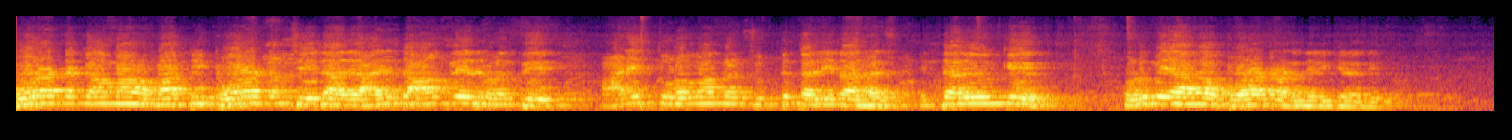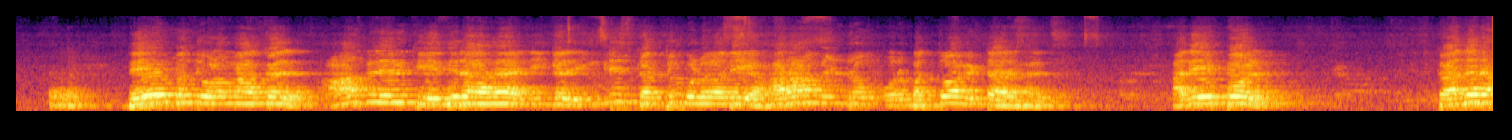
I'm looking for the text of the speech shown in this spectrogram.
போராட்ட மாற்றி போராட்டம் செய்து அதை அறிந்த ஆங்கிலேயர்கள் வந்து அனைத்து உலமாக்கள் சுட்டு தள்ளினார்கள். இந்த அளவுக்கு கொடுமையாக போராட்டம் நடந்திருக்கிறது. தேவபந்து உலமாக்கள் ஆங்கிலேயருக்கு எதிராக நீங்கள் இங்கிலீஷ் கற்றுக்கொள்வதை ஹராம் என்றும் ஒரு பத்துவா விட்டார்கள். அதே போல் கதர்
